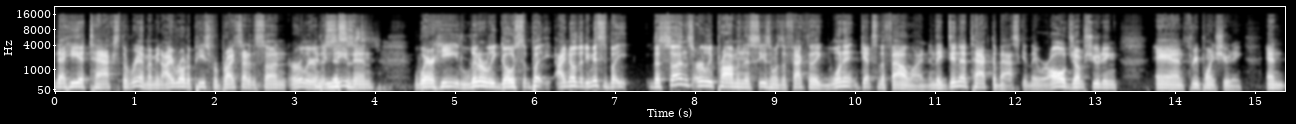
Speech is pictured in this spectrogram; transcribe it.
that he attacks the rim. I mean, I wrote a piece for Bright Side of the Sun earlier And this season where he literally goes, but I know that he misses, but he- the Suns' early problem in this season was the fact that they wouldn't get to the foul line and they didn't attack the basket. They were all jump shooting and three point shooting. And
